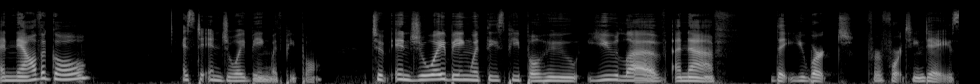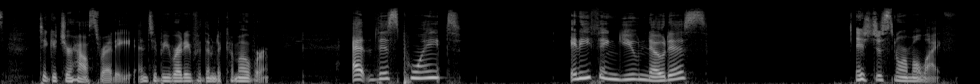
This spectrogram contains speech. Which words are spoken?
And now the goal is to enjoy being with people, to enjoy being with these people who you love enough that you worked for 14 days to get your house ready and to be ready for them to come over. At this point, anything you notice is just normal life.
